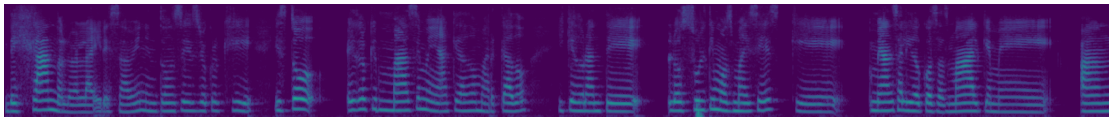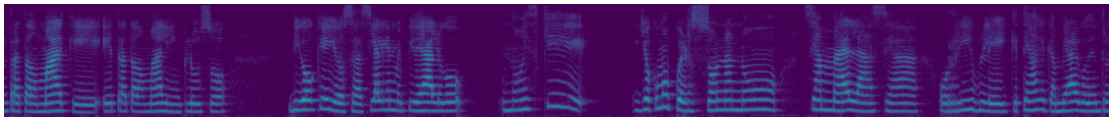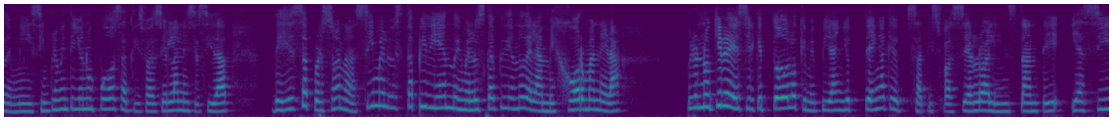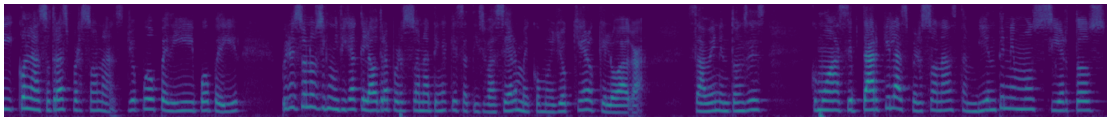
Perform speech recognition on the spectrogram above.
dejándolo al aire, ¿saben? Entonces yo creo que esto es lo que más se me ha quedado marcado y que durante los últimos meses que me han salido cosas mal, que me han tratado mal, que he tratado mal incluso, digo que, o sea, si alguien me pide algo, no es que yo como persona no sea mala, sea horrible y que tenga que cambiar algo dentro de mí. Simplemente yo no puedo satisfacer la necesidad de esa persona. Sí me lo está pidiendo y me lo está pidiendo de la mejor manera, pero no quiere decir que todo lo que me pidan yo tenga que satisfacerlo al instante y así con las otras personas. Yo puedo pedir y puedo pedir, pero eso no significa que la otra persona tenga que satisfacerme como yo quiero que lo haga. ¿Saben? Entonces, como aceptar que las personas también tenemos ciertos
